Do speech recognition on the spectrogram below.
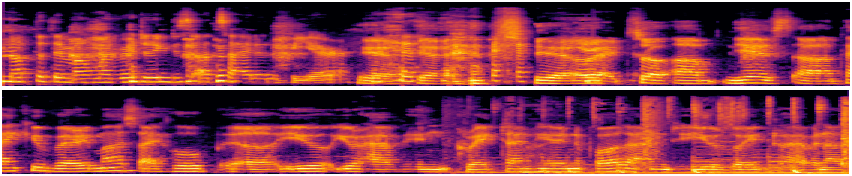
not at the moment. We're doing this outside of the beer. yeah, yeah, yeah. All right. So, um, yes, uh, thank you very much. I hope uh, you you're having great time here in Nepal, and you're going to have another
